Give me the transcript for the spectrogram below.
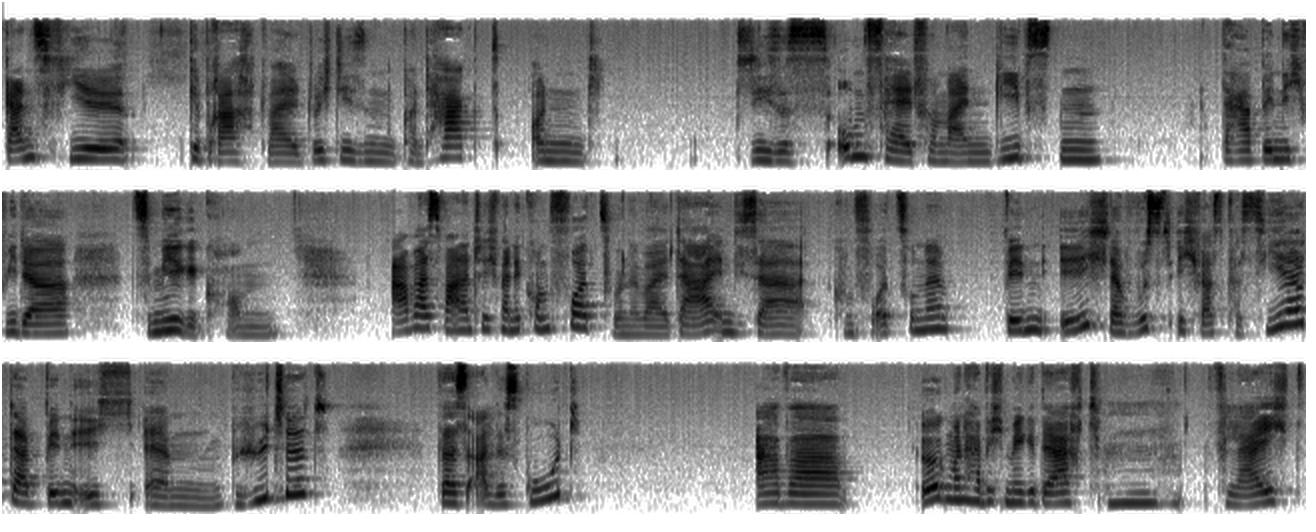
ganz viel gebracht, weil durch diesen Kontakt und dieses Umfeld von meinen Liebsten, da bin ich wieder zu mir gekommen. Aber es war natürlich meine Komfortzone, weil da in dieser Komfortzone bin ich, da wusste ich, was passiert, da bin ich ähm, behütet, da ist alles gut. Aber irgendwann habe ich mir gedacht, hm, vielleicht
